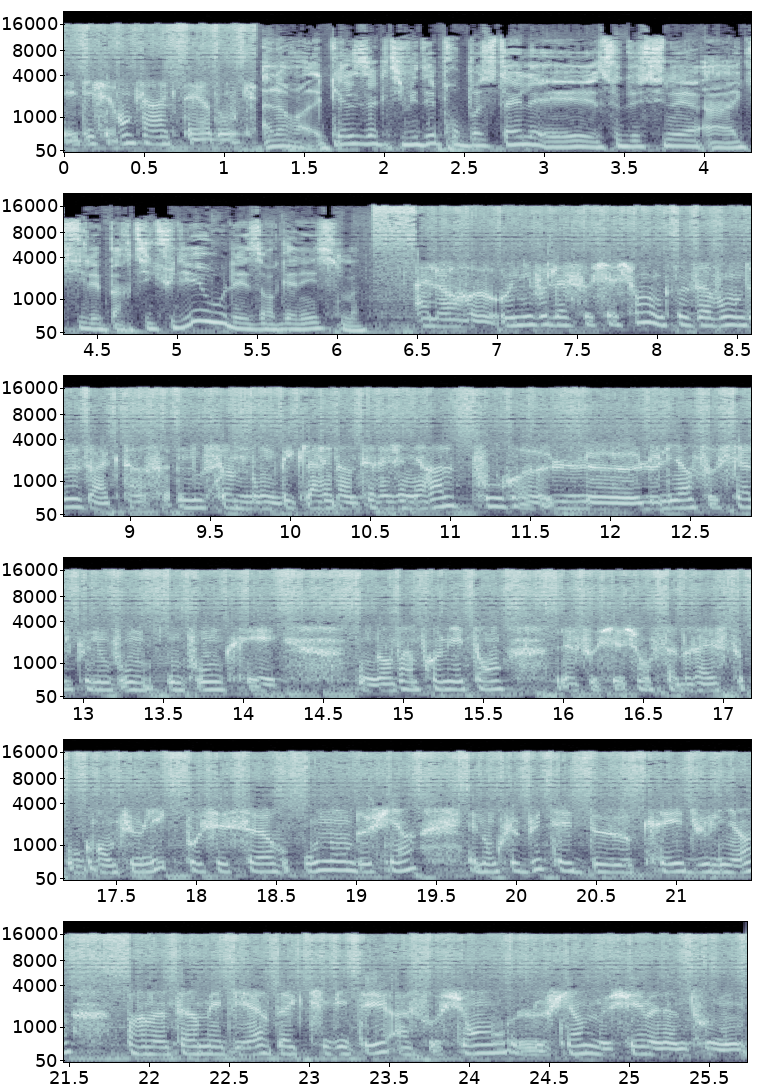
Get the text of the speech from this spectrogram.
et différents caractères. Donc Alors, quelles activités propose-t-elle et se destiner à qui les particuliers ou les organismes Alors, euh, au niveau de l'association, nous avons deux actes. Nous sommes donc déclarés d'intérêt général pour euh, le, lien social que nous, nous pouvons créer. Donc, dans un premier temps, l'association s'adresse au grand public, possesseur ou non de chiens, et donc le but est de créer du lien par l'intermédiaire d'activités associant le chien de Monsieur et Madame tout le monde.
